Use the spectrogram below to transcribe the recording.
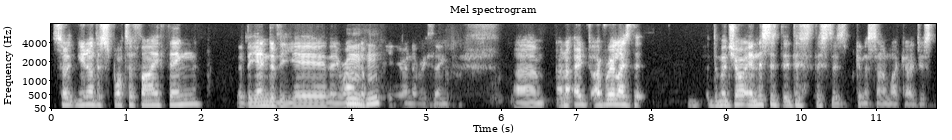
so you know the Spotify thing at the end of the year they round up the Mhm. year and everything. Um, and I, I've realized that the majority, and this is this this is going to sound like I just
